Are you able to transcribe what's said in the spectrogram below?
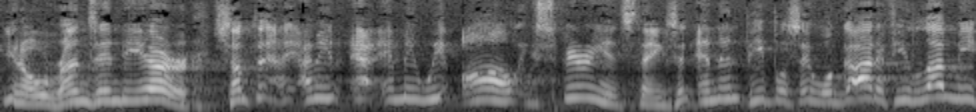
you know, runs into you or something. I mean, I mean, we all experience things. And, and then people say, well, God, if you love me,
